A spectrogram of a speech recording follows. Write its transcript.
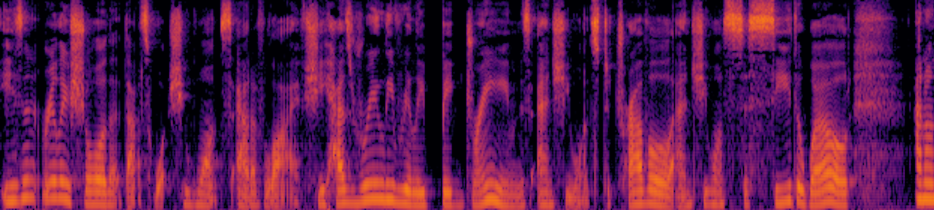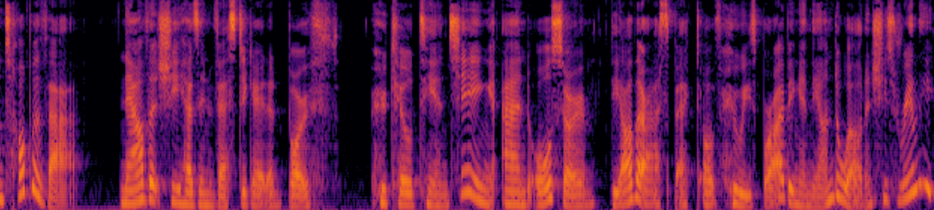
isn't really sure that that's what she wants out of life. She has really really big dreams and she wants to travel and she wants to see the world. And on top of that, now that she has investigated both who killed Tian Qing and also the other aspect of who he's bribing in the underworld and she's really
